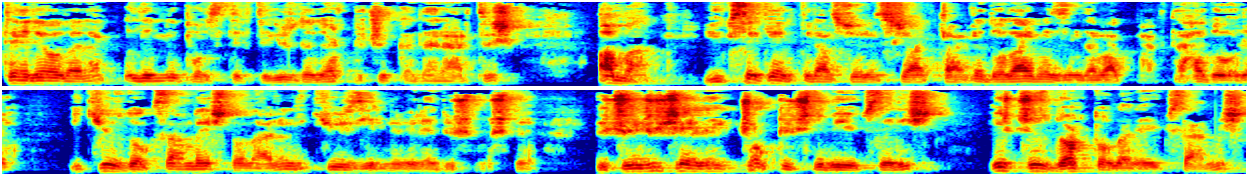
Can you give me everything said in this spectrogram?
TL olarak ılımlı pozitifti. %4,5 kadar artış. Ama yüksek enflasyon şartlarda dolar bazında bakmak daha doğru. 295 doların 221'e düşmüştü. Üçüncü çeyrek çok güçlü bir yükseliş. 304 dolara yükselmiş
